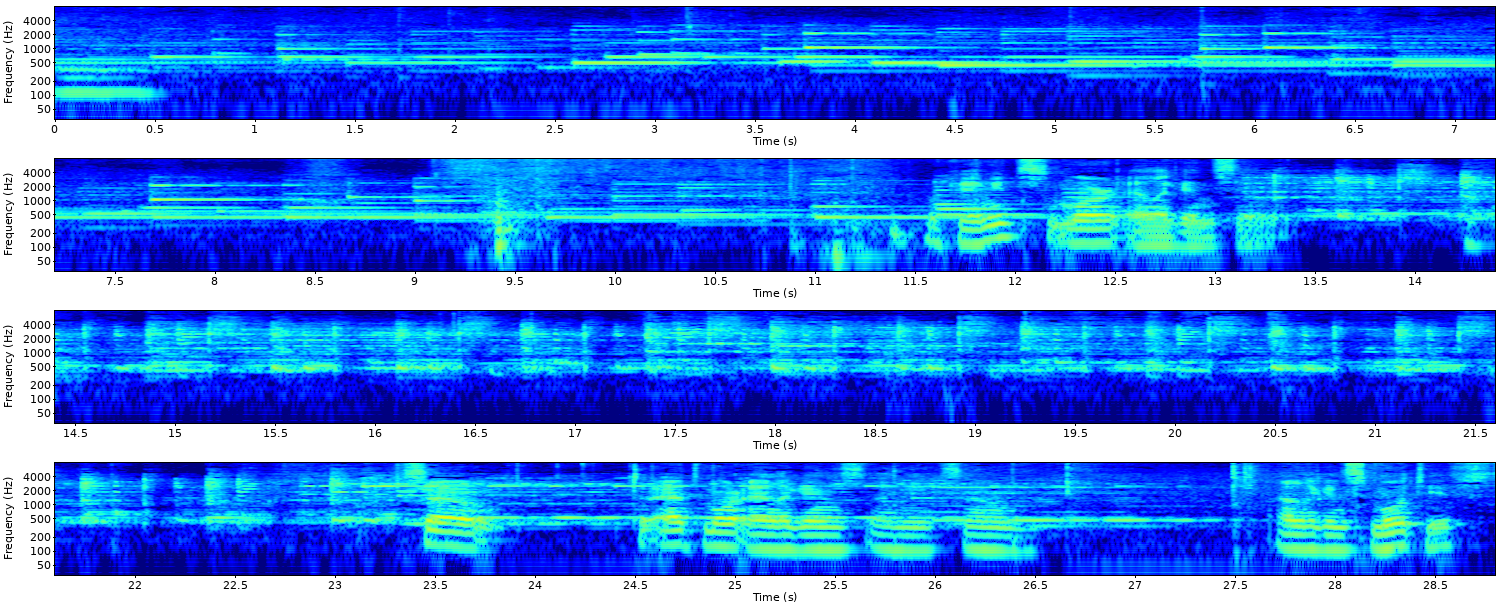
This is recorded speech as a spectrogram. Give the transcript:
Hmm. Okay, I need some more elegance in it. So, to add more elegance, I need some elegance motifs.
